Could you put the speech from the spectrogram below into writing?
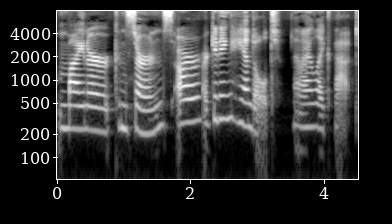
minor concerns are, are getting handled, and I like that.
